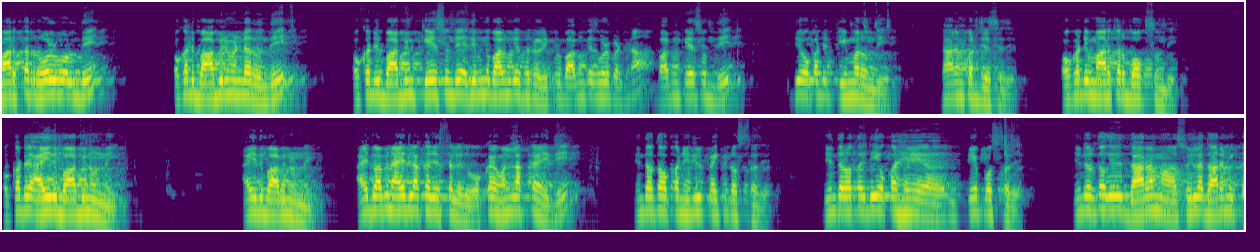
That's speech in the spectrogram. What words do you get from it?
మార్కర్ రోల్ ఉంది. ఒకటి బాబిన్ వెండర్ ఉంది. ఒకటి బాబిన్ కేస్ ఉంది. అది ముందు బాబిన్ కేస్ పెట్టాలి. ఇప్పుడు బాబిన్ కేస్ కూడా పెట్టిన బాబిన్ కేస్ ఉంది. ఇది ఒకటి టీమర్ ఉంది. దారం కట్ చేసేది. ఒకటి మార్కర్ బాక్స్ ఉంది. ఒకటి ఐదు బాబిన్ ఉన్నాయి. ఐదు బాబిన్ ఉన్నాయి. ఐదు బాబిన్ ఐదు లక్క చేస్తలేదు. ఒక వన్ లక్క ఇది. దీని తర్వాత ఒక నిడిల్ ప్యాకెట్ వస్తుంది. దీని తర్వాత ఇది ఒక టేప్ వస్తుంది. దీని తర్వాత ఇది దారం సుయిల దారం ఎక్క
